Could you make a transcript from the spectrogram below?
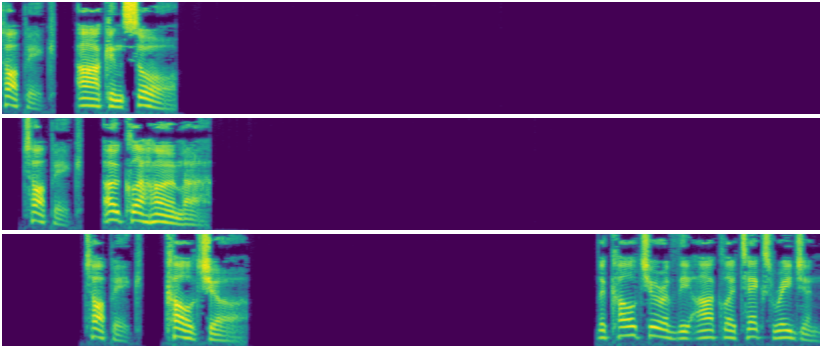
Topic: Arkansas. Topic: Oklahoma. Topic: Culture. The culture of the Arklatex region,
